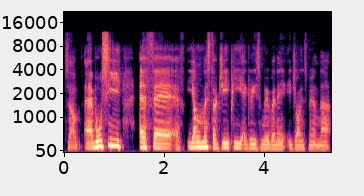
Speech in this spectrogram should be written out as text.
So uh, we'll see if uh, if young Mister GP agrees with me when he, he joins me on that.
